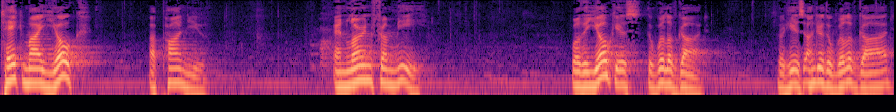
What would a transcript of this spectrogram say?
Take my yoke upon you and learn from me. Well, the yoke is the will of God. So he is under the will of God.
